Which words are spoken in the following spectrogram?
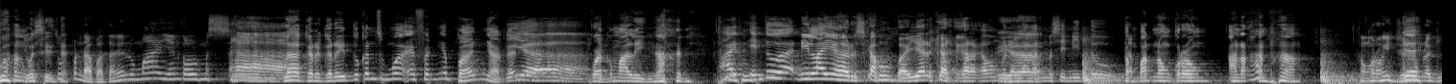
Buang Itu mesinnya. pendapatannya lumayan kalau mesin. Ah, Lah gara-gara itu kan semua efeknya banyak kan. Iya. Kue kemalingan. Ah, itu nilai yang harus kamu bayar gara-gara kamu Iya. mendatangkan mesin itu. Tempat nongkrong anak-anak. Nongkrongnya di dalam lagi.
